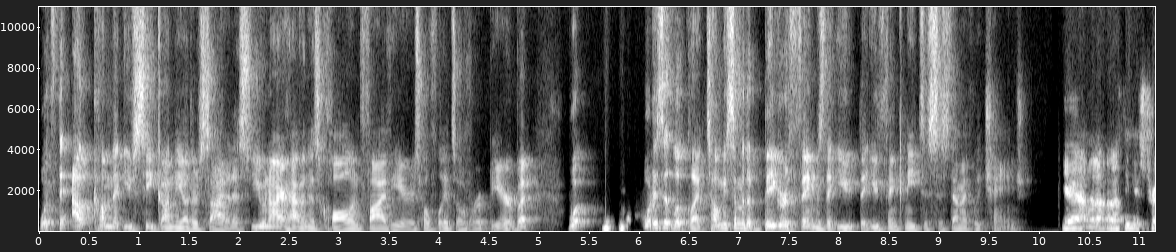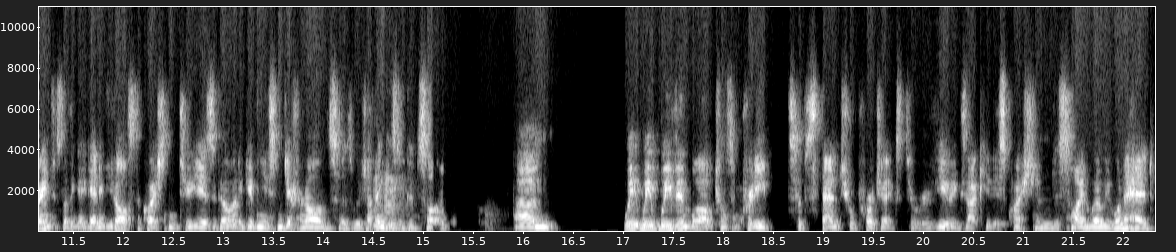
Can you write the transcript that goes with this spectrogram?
what's the outcome that you seek on the other side of this? You and I are having this call in five years. Hopefully, it's over a beer. But what what does it look like? Tell me some of the bigger things that you that you think need to systemically change. Yeah, and I, think it's strange. because I think again, if you'd asked the question two years ago, I'd have given you some different answers, which I think mm-hmm. is a good sign. Um, we, we, we've embarked on some pretty substantial projects to review exactly this question and decide where we want to head.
